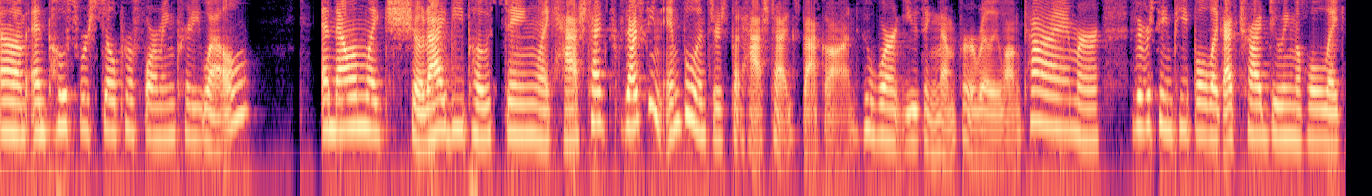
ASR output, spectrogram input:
Um, and posts were still performing pretty well. And now I'm like, should I be posting like hashtags? Because I've seen influencers put hashtags back on who weren't using them for a really long time. Or have you ever seen people like I've tried doing the whole like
